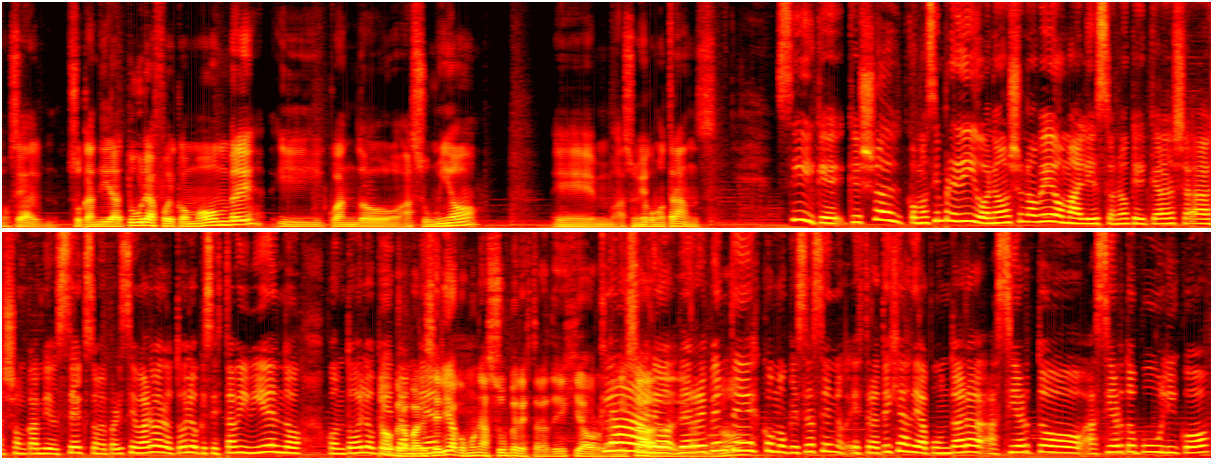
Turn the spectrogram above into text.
o sea su candidatura fue como hombre y cuando asumió eh, asumió como trans Sí, que, que yo, como siempre digo, ¿no? Yo no veo mal eso, ¿no? Que, haya, haya, un cambio de sexo. Me parece bárbaro todo lo que se está viviendo, con todo lo que. No, pero parecería como una súper estrategia organizada. Claro, de repente es como que se hacen estrategias de apuntar a, cierto, a cierto público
